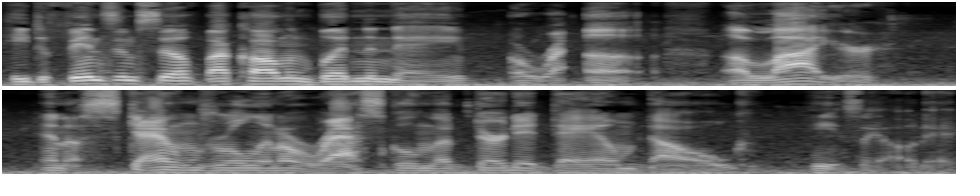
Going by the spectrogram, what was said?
He defends himself by calling Button a name, a, uh, a liar, and a scoundrel, and a rascal, and a dirty damn dog. He didn't say all that.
